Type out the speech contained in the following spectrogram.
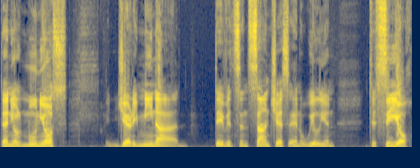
Daniel Munoz, Yerry Mina, Davinson Sanchez, and William Tesillo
